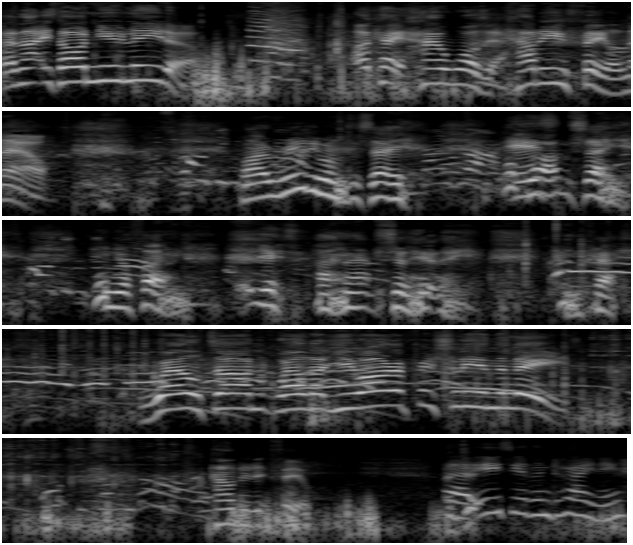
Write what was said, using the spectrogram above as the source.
and that is our new leader. Okay, how was it? How do you feel now? What I really want to say, I can't say in your phone. Yes. I'm absolutely crack. Well done, well done. You are officially in the lead. How did it feel? Uh, easier than training.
